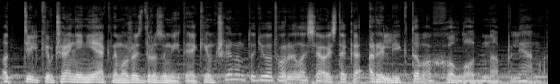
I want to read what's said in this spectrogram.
От тільки вчені ніяк не можуть зрозуміти, яким чином тоді утворилася ось така реліктова холодна пляма.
